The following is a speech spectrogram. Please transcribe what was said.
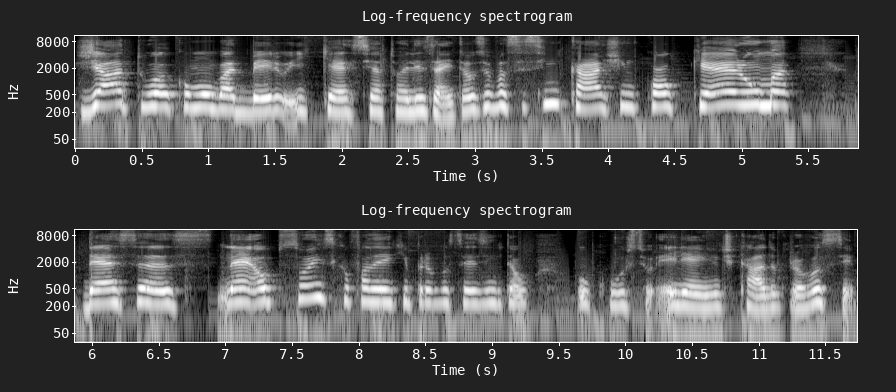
já atua como barbeiro e quer se atualizar então, se você se encaixa em qualquer uma dessas né, opções que eu falei aqui para vocês, então o curso ele é indicado para você.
